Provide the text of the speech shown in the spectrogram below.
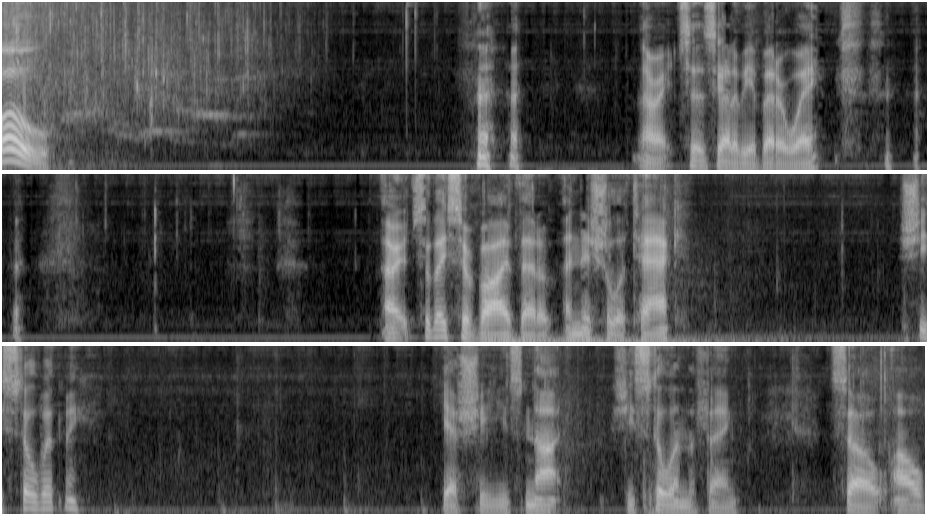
Whoa. All right, so there's got to be a better way. All right, so they survived that initial attack. She's still with me? Yes, she's not. She's still in the thing. So I'll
